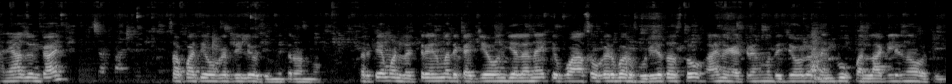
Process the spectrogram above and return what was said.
आणि अजून काय? चपाती वगैरे दिली होती मित्रांनो. तर ते म्हणलं ट्रेनमध्ये काही जेवण गेलं नाही ते वास वगैरे भरपूर येत असतो. आम्ही काय ट्रेनमध्ये जेवलं नाही भूक पण लागली नव्हती.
